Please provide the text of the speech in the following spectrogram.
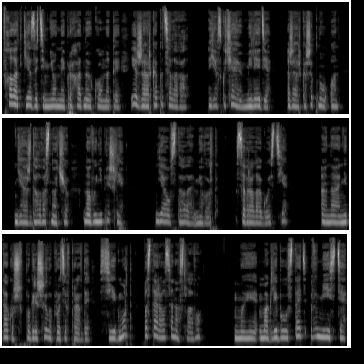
в холодке затемненной проходной комнаты и жарко поцеловал. «Я скучаю, миледи», — жарко шепнул он. «Я ждал вас ночью, но вы не пришли». «Я устала, милорд», — соврала гостья. Она не так уж погрешила против правды. Сигмурт постарался на славу. «Мы могли бы устать вместе»,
